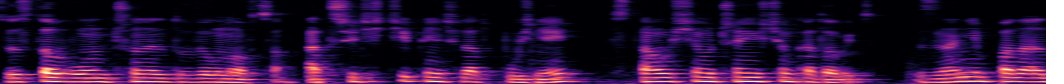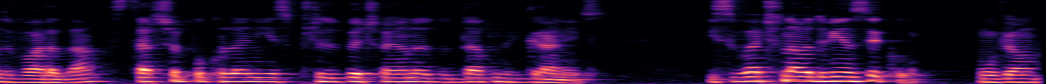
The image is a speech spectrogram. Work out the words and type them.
został włączony do Wełnowca, a 35 lat później stał się częścią Katowic. Zdaniem pana Edwarda, starsze pokolenie jest przyzwyczajone do dawnych granic. I słychać nawet w języku. Mówią,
